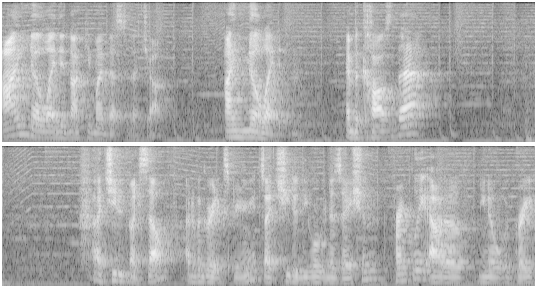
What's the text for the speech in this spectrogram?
I know I did not give my best to that job. I know I didn't. And because of that, I cheated myself out of a great experience. I cheated the organization, frankly, out of you know a great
